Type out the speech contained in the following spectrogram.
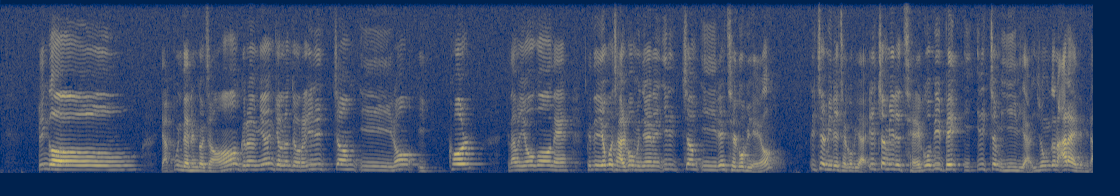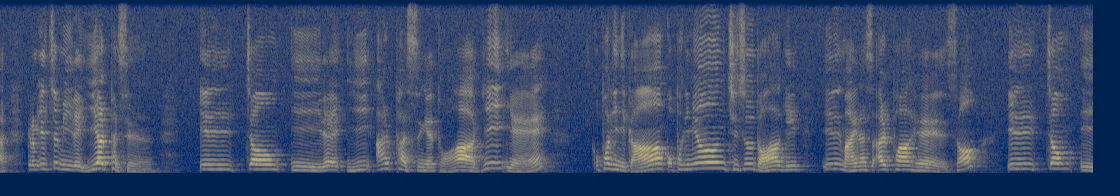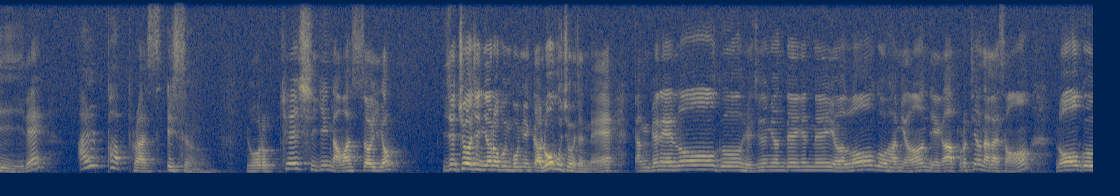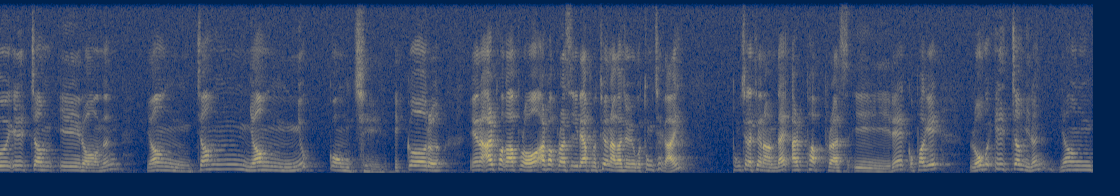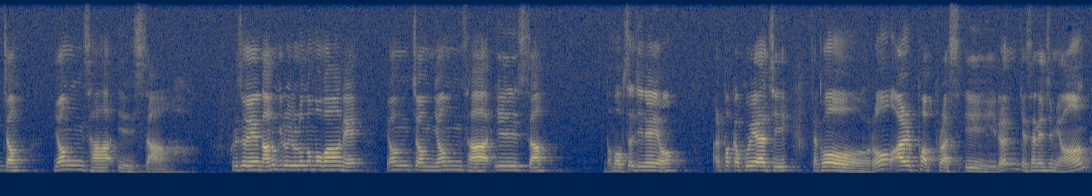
빙고! 약분되는 거죠. 그러면 결론적으로 1.25 이퀄 그 다음에 요거네. 근데 요거 잘 보면 얘는 1.21의 제곱이에요. 1.1의 제곱이야. 1.1의 제곱이 100, 1.21이야. 이 정도는 알아야 됩니다. 그럼 1.1의 2알파승 1.1의 2알파승에 더하기 예 곱하기니까 곱하기면 지수 더하기 1 마이너스 알파 해서 1.1의 알파 플러스 1승 요렇게 식이 나왔어요. 이제 주어진 여러분 보니까 로그 주어졌네. 양변에 로그 해주면 되겠네요. 로그 하면 얘가 앞으로 튀어나가서 로그 1.15는 0.0607 이거를 얘는 알파가 앞으로 알파 플러스 1에 앞으로 튀어나가죠. 요거 통째가 통째가 튀어나온다. 알파 플러스 1에 곱하기 로그 1.1은 0.0414 그래서 얘 나누기로 일로 넘어가네. 0.0414 너무 없어지네요. 알파 값 구해야지. 자, 걸어 알파 플러스 1은 계산해주면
